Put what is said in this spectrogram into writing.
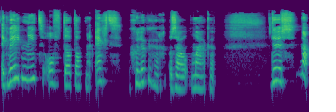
ik weet niet of dat, dat me echt gelukkiger zou maken. Dus, nou,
